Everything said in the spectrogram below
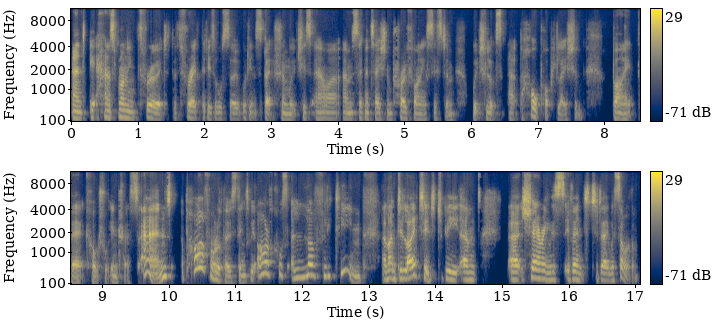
And it has running through it the thread that is also Audience Spectrum, which is our um, segmentation and profiling system, which looks at the whole population by their cultural interests. And apart from all of those things, we are, of course, a lovely team. And I'm delighted to be um, uh, sharing this event today with some of them.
